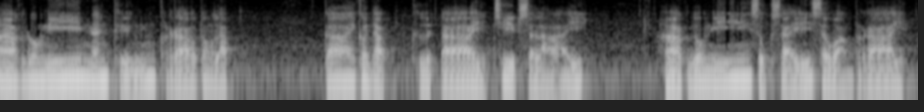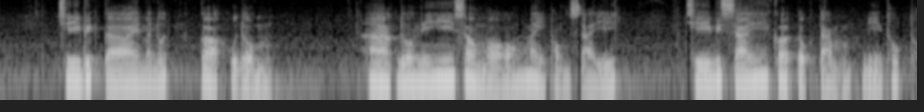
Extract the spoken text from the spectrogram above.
หากดวงนี้นั้นถึงคราวต้องรับ กายก็ดับคือตายชีพสลาย หากดวงนี้สุขใสสว่างพราย ชีวิตกายมนุษย์ก็อุดม หากดวงนี้เศร้าหมองไม่ผ่องใส ชีวิตไซก็ตกต่ำมีทุกข์ถ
